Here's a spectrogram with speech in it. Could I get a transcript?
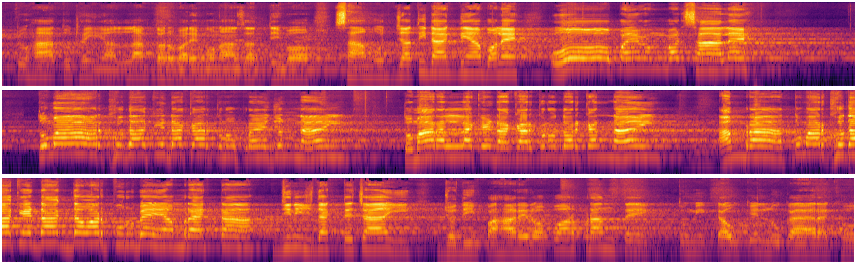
একটু হাত উঠাই আল্লাহর দরবারে মোনাজাত দিব। সামুজ্জাতি ডাক দিয়া বলে, ও পয়গম্বর সালেহ, তোমার খোদাকে ডাকার কোনো প্রয়োজন নাই। তোমার আল্লাহকে ডাকার কোনো দরকার নাই। আমরা তোমার খোদাকে ডাক দেওয়ার পূর্বে আমরা একটা জিনিস দেখতে চাই। যদি পাহাড়ের অপর প্রান্তে তুমি কাউকে লুকায় রাখো,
